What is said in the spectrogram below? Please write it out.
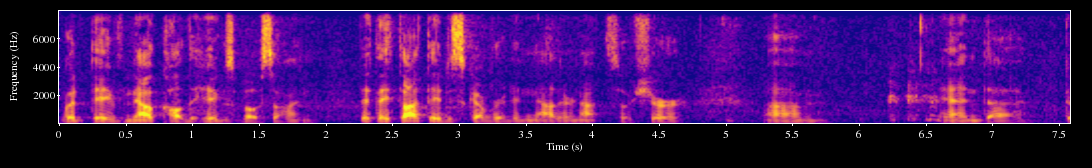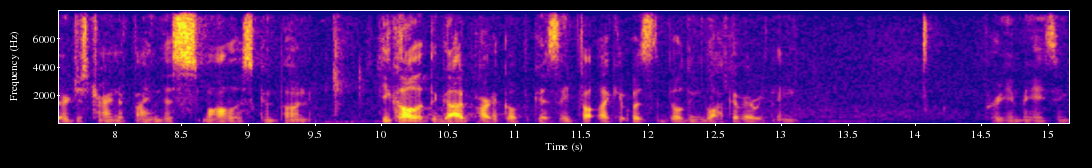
what they've now called the Higgs boson, that they thought they discovered, and now they're not so sure. Um, and uh, they're just trying to find this smallest component. He called it the God particle because they felt like it was the building block of everything. Pretty amazing.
